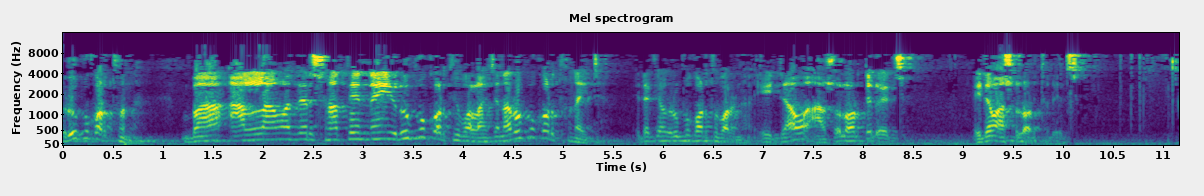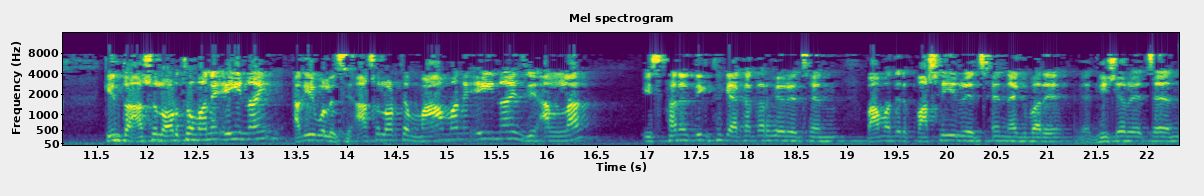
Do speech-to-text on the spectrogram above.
রূপক অর্থ না। বা আল্লাহ আমাদের সাথে নেই রূপক অর্থে বলা হয়েছে না রূপক অর্থ না এটা। এটাকে রূপক অর্থ বলে না। এটাও আসল অর্থে রয়েছে। এটাও আসল অর্থ রয়েছে। কিন্তু আসল অর্থ মানে এই নাই, আগেই বলেছে, আসল অর্থে মা মানে এই নয় যে আল্লাহ স্থানের দিক থেকে একাকার হয়ে রয়েছেন, বা আমাদের পাশেই রয়েছেন একবারে, ঘিসে রয়েছেন,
